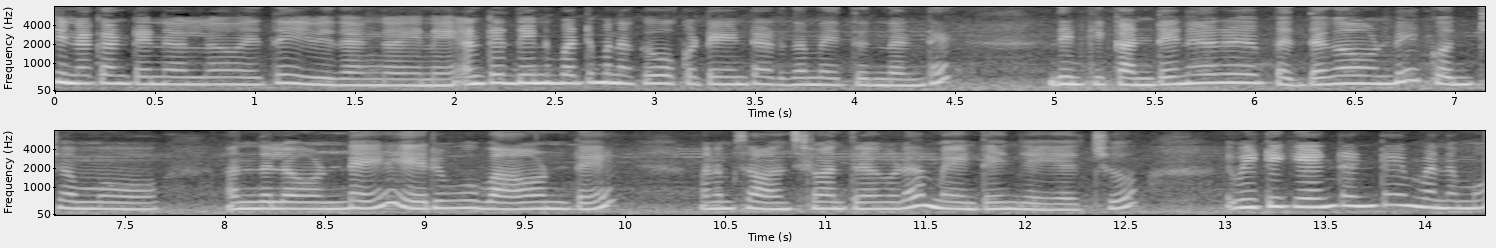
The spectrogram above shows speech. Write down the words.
చిన్న కంటైనర్లో అయితే ఈ విధంగా అయినాయి. అంటే దీన్ని బట్టి మనకు ఒకటేంటి అర్థమవుతుందంటే దీనికి కంటైనర్ పెద్దగా ఉండి కొంచెము అందులో ఉండే ఎరువు బాగుంటాయి మనం సంవత్సరం అంతా కూడా మెయింటైన్ చేయొచ్చు. వీటికి ఏంటంటే మనము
